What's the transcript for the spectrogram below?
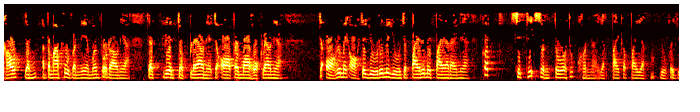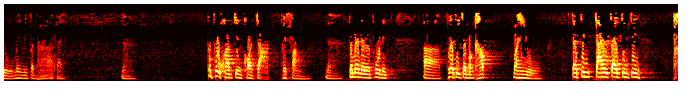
เขาอย่างอาตมาพูดวันนี้เหมือนพวกเราเนี่ย จะเรียนจบแล้วเนี่ย จะออกไปมหกแล้วเนี่ย จะออกหรือไม่ออกจะอยู่หรือไม่อยู่จะไปหรือไม่ไปอะไรเนี่ย ก็สิทธิส่วนตัวทุกคนนะอยากไปก็ไปอยากอยู่ก็อยู่ ไม่มีปัญหาอะไรนะก็พูดความจริงก่อนจากให้ฟังนะก็ไม่ได้ไปพูดในเพื่อที่จะบังคับว่าให้อยู่ แต่จริงใจใจจริง ๆ ถ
